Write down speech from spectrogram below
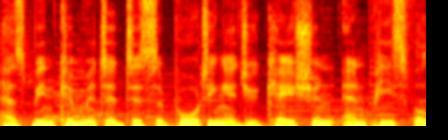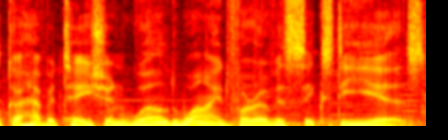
has been committed to supporting education and peaceful cohabitation worldwide for over 60 years.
